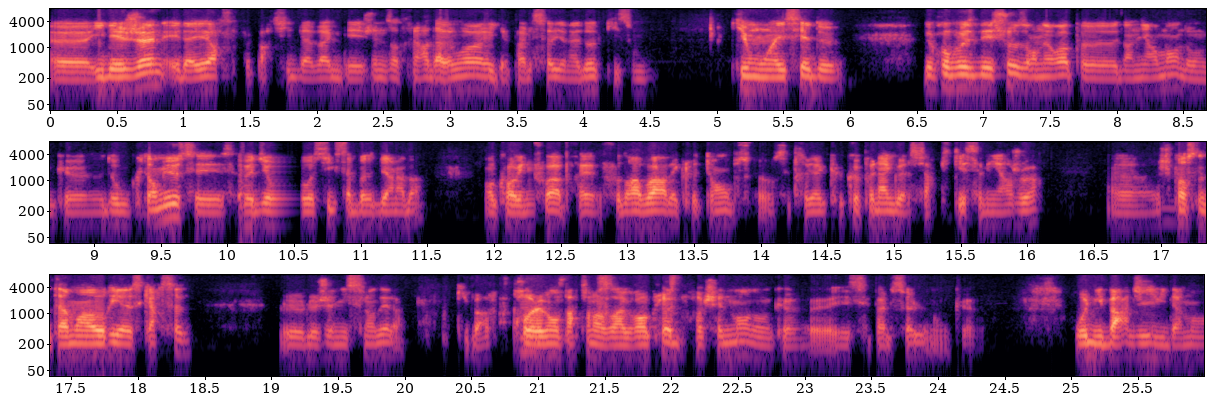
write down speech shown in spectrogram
il est jeune et d'ailleurs, ça fait partie de la vague des jeunes entraîneurs danois. Il n'est pas le seul, il y en a d'autres qui, sont, qui ont essayé de, de proposer des choses en Europe dernièrement. Donc, donc tant mieux, ça veut dire aussi que ça bosse bien là-bas. Encore une fois, après, il faudra voir avec le temps, parce qu'on sait très bien que Copenhague va se faire piquer ses meilleurs joueurs. Euh, je pense notamment à Ori Ascarson, le, jeune Islandais, là, qui va probablement partir dans un grand club prochainement, donc, euh, et c'est pas le seul. Donc, euh, Ronnie Bardi, évidemment,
